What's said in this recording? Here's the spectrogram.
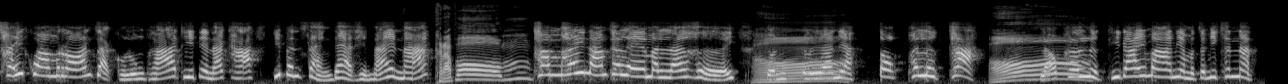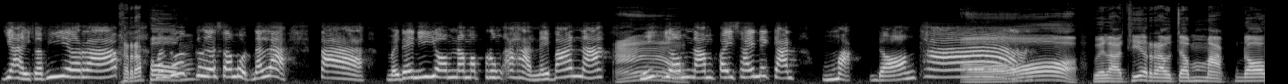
ใช้ความร้อนจากคุณลุงพระอาทิตย์เนี่ยนะคะ ที่เป็นแสงแดดเห็นไหมเห็นไหมครับผมทำให้น้ำทะเลมันระเหยจนเกลือเนี่ย ตกผลึกค่ะแล้วผลึกที่ได้มาเนี่ยมันจะมีขนาดใหญ่กับพี่รับครับผมมันก็เกลือสมุทรนั่นแหละแต่ไม่ได้นิยมนำมาปรุงอาหารในบ้านนะ นิยมนำไปใช้ในการ หมักดองค่ะอ๋อเวลาที่เราจะหมักดอง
